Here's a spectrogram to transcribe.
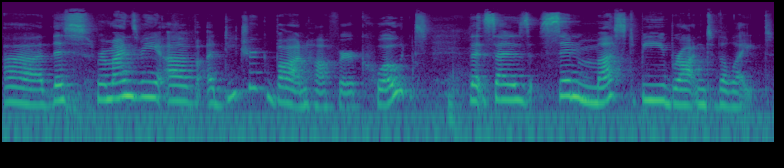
uh, this reminds me of a Dietrich Bonhoeffer quote that says, Sin must be brought into the light.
